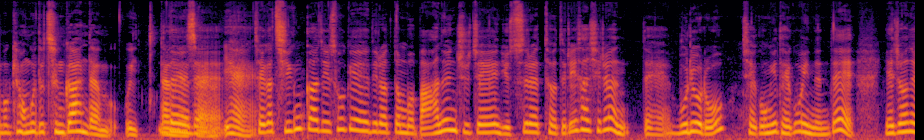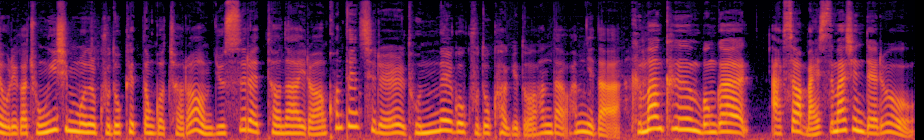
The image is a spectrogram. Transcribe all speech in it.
뭐 경우도 증가한다고 있다면서요. 예. 제가 지금까지 소개해 드렸던 뭐 많은 주제의 뉴스레터들이 사실은 네, 무료로 제공이 되고 있는데 예전에 우리가 종이 신문을 구독했던 것처럼 뉴스레터나 이러한 콘텐츠를 돈 내고 구독하기도 한다 합니다. 그만큼 뭔가 앞서 말씀하신 대로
